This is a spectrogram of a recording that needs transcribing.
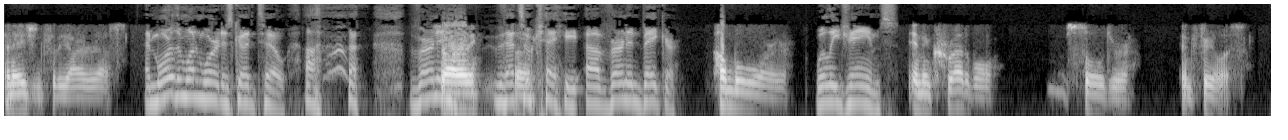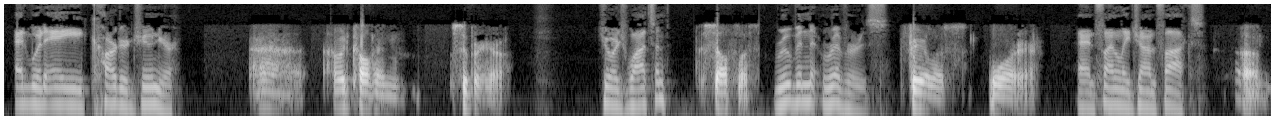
an agent for the IRS. And more than one word is good too. Uh, Vernon. Sorry, that's sorry. okay. Uh, Vernon Baker. Humble warrior. Willie James. An incredible soldier and fearless. Edward A. Carter Jr. Uh, I would call him superhero. George Watson. Selfless. Reuben Rivers. Fearless warrior. And finally, John Fox. Um,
